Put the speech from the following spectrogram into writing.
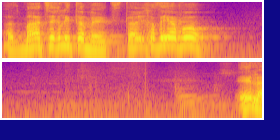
אז מה צריך להתאמץ? התאריך הזה יבוא. אלא,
